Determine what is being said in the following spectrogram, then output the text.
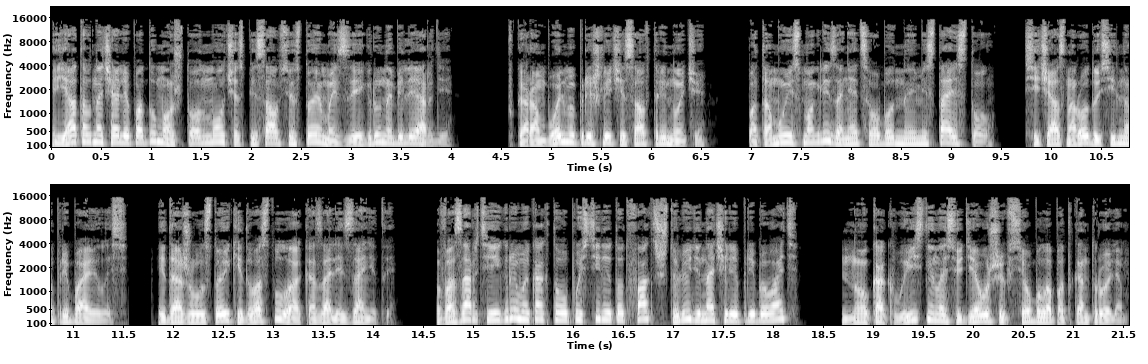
Я-то вначале подумал, что он молча списал всю стоимость за игру на бильярде. В Карамболь мы пришли часа в три ночи. Потому и смогли занять свободные места и стол. Сейчас народу сильно прибавилось. И даже у стойки два стула оказались заняты. В азарте игры мы как-то упустили тот факт, что люди начали прибывать. Но, как выяснилось, у девушек все было под контролем.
